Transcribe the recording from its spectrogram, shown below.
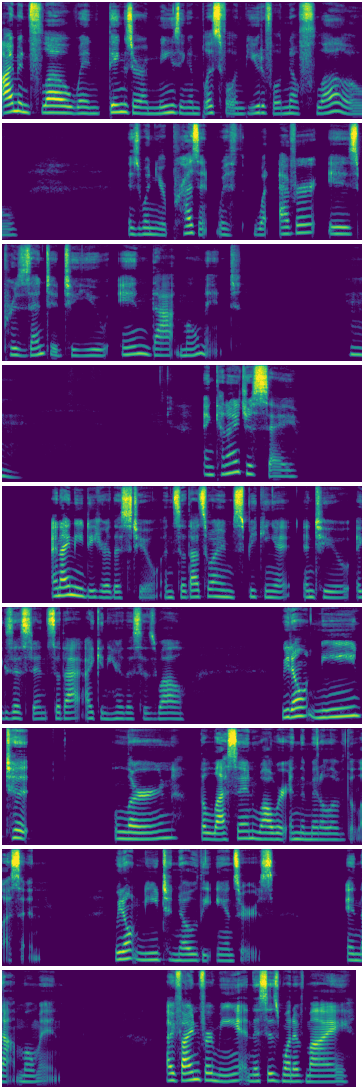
I'm in flow when things are amazing and blissful and beautiful. No, flow is when you're present with whatever is presented to you in that moment. Hmm. And can I just say, and I need to hear this too, and so that's why I'm speaking it into existence so that I can hear this as well. We don't need to learn the lesson while we're in the middle of the lesson. We don't need to know the answers in that moment. I find for me, and this is one of my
